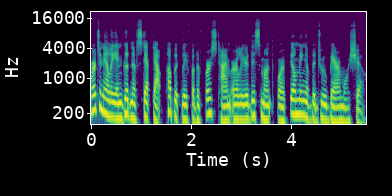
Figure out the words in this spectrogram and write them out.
Bertinelli and Goodnough stepped out publicly for the first time earlier this month for a filming of The Drew Barrymore Show.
